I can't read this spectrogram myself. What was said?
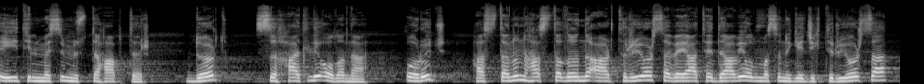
eğitilmesi müstehaptır. 4. Sıhhatli olana, oruç hastanın hastalığını artırıyorsa veya tedavi olmasını geciktiriyorsa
